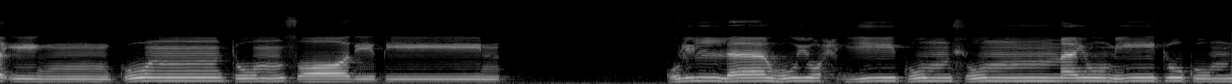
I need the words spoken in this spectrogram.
ان كنتم صادقين. قل الله يحييكم ثم يميتكم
